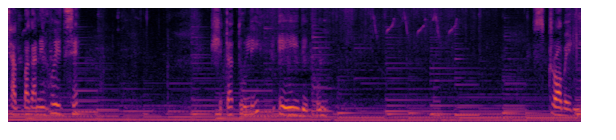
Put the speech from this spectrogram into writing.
ছাদ বাগানে হয়েছে। সেটা তুলি, এই দেখুন। স্ট্রবেরি,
